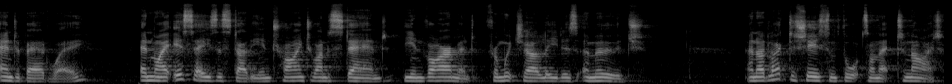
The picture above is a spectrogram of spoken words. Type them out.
and a bad way, and my essay is a study in trying to understand the environment from which our leaders emerge. And I'd like to share some thoughts on that tonight.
